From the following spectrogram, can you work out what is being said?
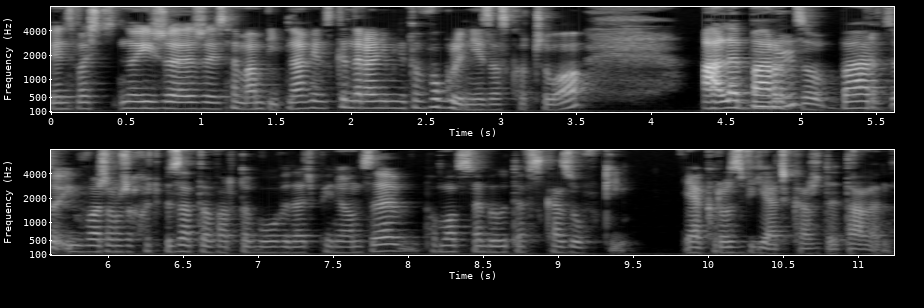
więc właśnie, no i że, że jestem ambitna, więc generalnie mnie to w ogóle nie zaskoczyło. Ale mhm. bardzo, bardzo i uważam, że choćby za to warto było wydać pieniądze, pomocne były te wskazówki jak rozwijać każdy talent,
